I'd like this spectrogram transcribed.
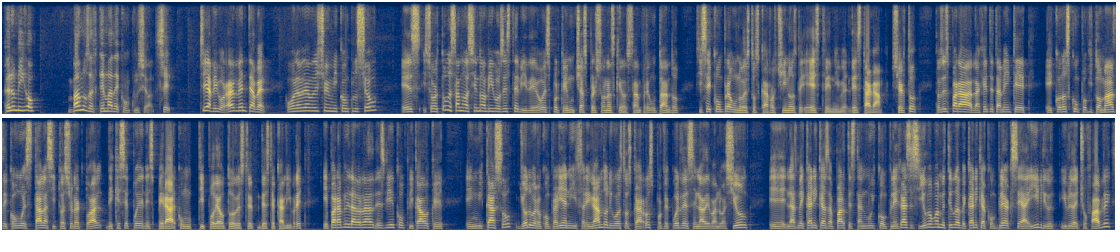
Pero amigo, vamos al tema de conclusión. Sí, sí amigo, realmente a ver, como lo habíamos dicho en mi conclusión, es, y sobre todo estamos haciendo amigos este video, es porque hay muchas personas que nos están preguntando si se compra uno de estos carros chinos de este nivel, de esta gama, ¿cierto? Entonces para la gente también que eh, conozca un poquito más de cómo está la situación actual, de qué se pueden esperar con un tipo de auto de este, de este calibre. Y para mí la verdad es bien complicado que en mi caso yo no me lo compraría ni fregando ninguno de estos carros, porque acuérdense, en la devaluación eh, las mecánicas aparte están muy complejas y si yo me voy a meter una mecánica compleja que sea híbrido, híbrido enchufable,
